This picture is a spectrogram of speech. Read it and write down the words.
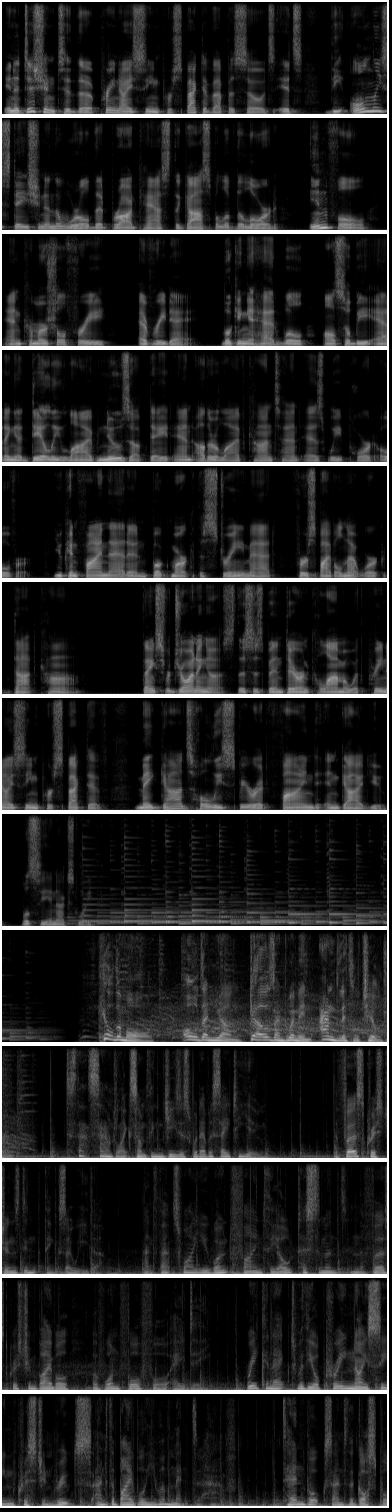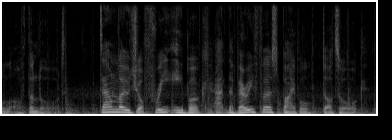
In addition to the pre Nicene Perspective episodes, it's the only station in the world that broadcasts the gospel of the Lord in full and commercial free every day. Looking ahead, we'll also be adding a daily live news update and other live content as we port over. You can find that and bookmark the stream at firstbiblenetwork.com. Thanks for joining us. This has been Darren Kalama with Pre Nicene Perspective. May God's Holy Spirit find and guide you. We'll see you next week. Kill them all, old and young, girls and women, and little children. Does that sound like something Jesus would ever say to you? The first Christians didn't think so either and that's why you won't find the Old Testament in the First Christian Bible of 144 AD. Reconnect with your pre Nicene Christian roots and the Bible you were meant to have. 10 books and the Gospel of the Lord. Download your free ebook at theveryfirstbible.org.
